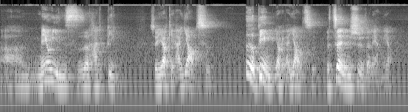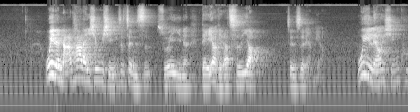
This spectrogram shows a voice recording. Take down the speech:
啊没有饮食了，他就病，所以要给他药吃。恶病要给他药吃，正式的良药。为了拿它来修行是正事，所以呢，得要给他吃药，正式良药。为了行枯，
